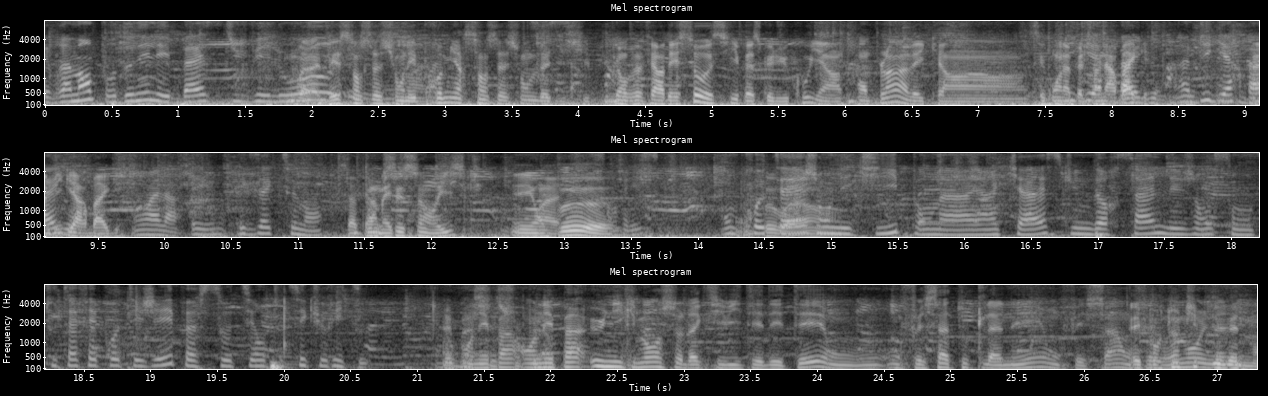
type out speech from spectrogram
C'est vraiment pour donner les bases du vélo. Voilà, les et- sensations, les voilà. premières sensations de la discipline. Puis on peut faire des sauts aussi parce que du coup il y a un tremplin avec un. C'est qu'on appelle ça un airbag. Un big airbag. Un big airbag. Voilà, et- exactement. Ça Donc permet. c'est sans risque et on peut. euh, Sans risque. On protège, on équipe, on a un casque, une dorsale, les gens sont tout à fait protégés, peuvent sauter en toute sécurité. eh ben, on n'est c'est pas, super. on n'est pas uniquement sur l'activité d'été. On, on fait ça toute l'année. On fait ça. On Et fait pour tout type une,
